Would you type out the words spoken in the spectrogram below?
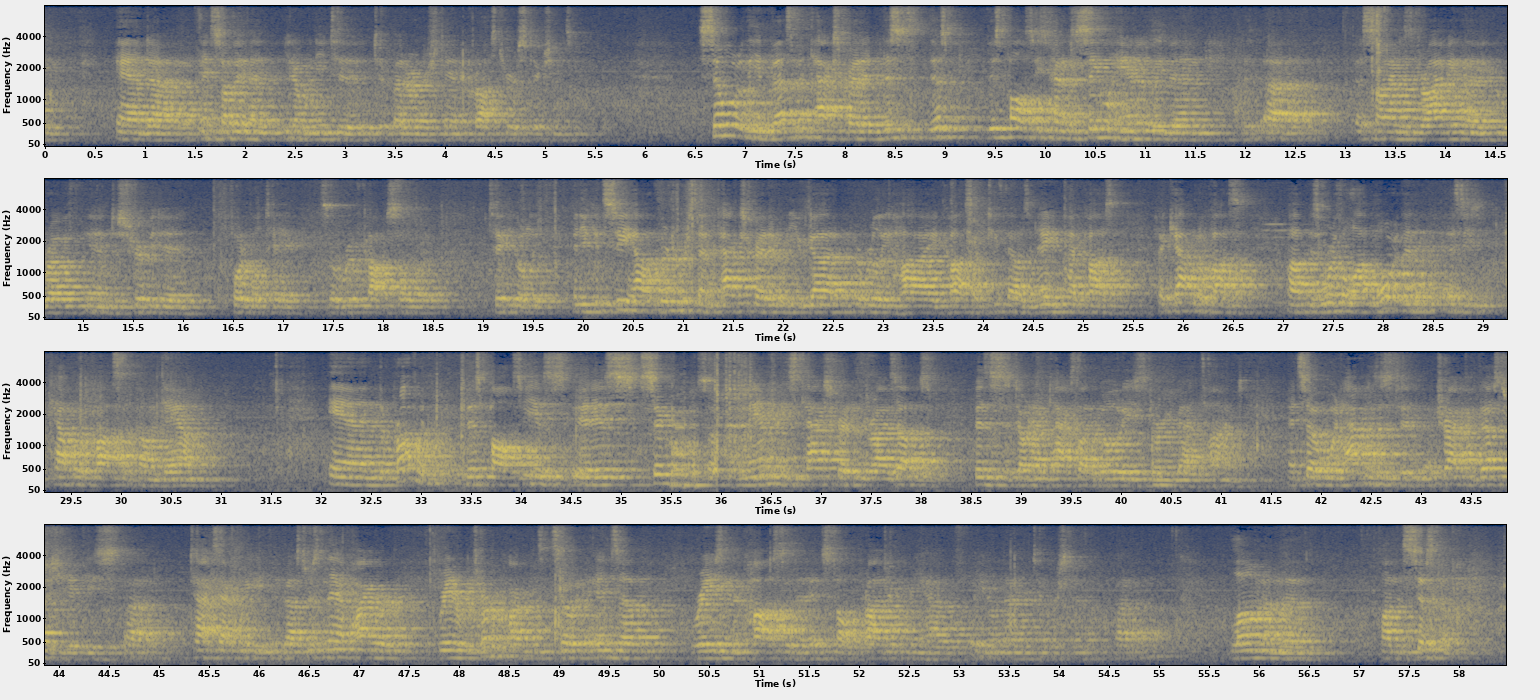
and, uh, and something that you know, we need to, to better understand across jurisdictions. Similar to the investment tax credit, this, this, this policy has kind of single-handedly been uh, assigned as driving the growth in distributed photovoltaic, so rooftop solar particularly. And you can see how a 30% tax credit, when you've got a really high cost like 2008, high cost, high capital cost, um, is worth a lot more than as these capital costs have gone down. And the problem with this policy is it is cyclical. So the demand for these tax credits dries up businesses don't have tax liabilities during bad times. And so what happens is to attract investors, you get these uh, tax equity investors, and they have higher rate of return requirements, and so it ends up raising the cost of the installed project when you have you know 9 or 10 percent uh, loan on the on the system.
